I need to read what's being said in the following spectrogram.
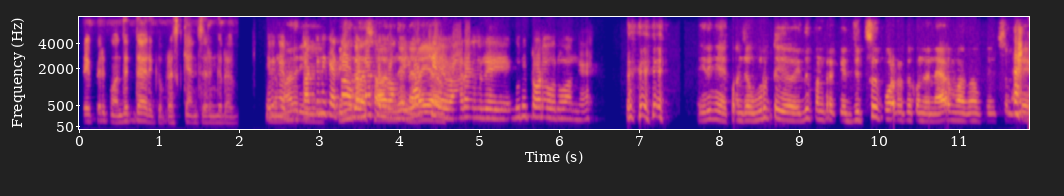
நிறைய பேருக்கு வந்துட்டு தான் இருக்கு பிரஸ்ட் கேன்சருங்கிறது இருங்க டக்குன்னு கேட்டா வருவாங்க. இருங்க கொஞ்சம் உருட்டு இது பண்றதுக்கு ஜிட்ஸு போடுறதுக்கு கொஞ்சம் நேரமாகும் அப்படின்னு சொல்லிட்டு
